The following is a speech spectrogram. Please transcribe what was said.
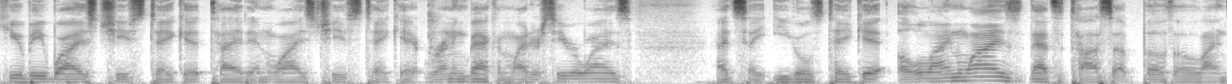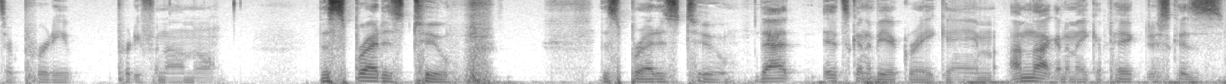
QB wise, Chiefs take it. Tight end wise, Chiefs take it. Running back and wide receiver wise, I'd say Eagles take it. O line wise, that's a toss up. Both O lines are pretty pretty phenomenal. The spread is two. The spread is two. That it's going to be a great game. I'm not going to make a pick just because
